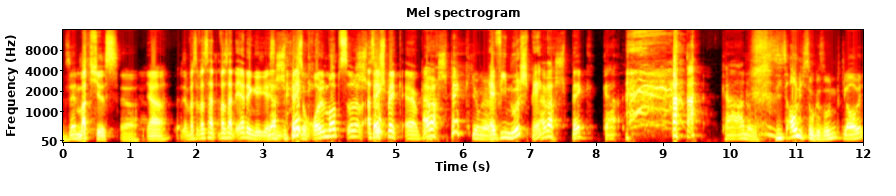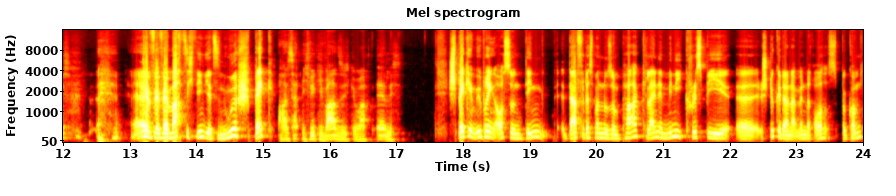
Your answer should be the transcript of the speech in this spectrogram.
Senf. Matjes. Ja. Ja. Was, was, hat, was hat er denn gegessen? Ja, Speck. So Rollmops oder? Achso, Speck. Speck. Ja, okay. Einfach Speck, Junge. Hä, wie nur Speck? Einfach Speck. Keine, keine Ahnung. Sie ist auch nicht so gesund, glaube ich. Hä, wer, wer macht sich den jetzt nur Speck? Oh, das hat mich wirklich wahnsinnig gemacht, ehrlich. Speck im Übrigen auch so ein Ding, dafür, dass man nur so ein paar kleine mini-crispy äh, Stücke dann am Ende rausbekommt,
